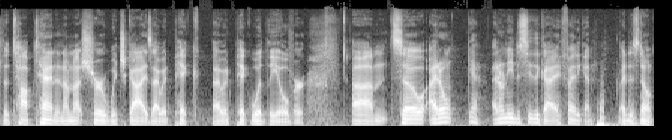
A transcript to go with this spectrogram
the top ten, and I'm not sure which guys I would pick. I would pick Woodley over. Um, so I don't. Yeah, I don't need to see the guy fight again. I just don't.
